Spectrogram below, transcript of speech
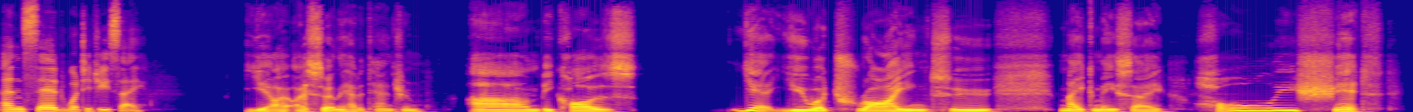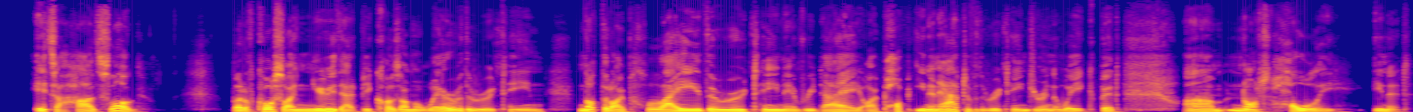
and said, What did you say? Yeah, I, I certainly had a tantrum um, because yeah, you were trying to make me say, holy shit, it's a hard slog. But of course, I knew that because I'm aware of the routine. Not that I play the routine every day. I pop in and out of the routine during the week, but um, not wholly in it.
